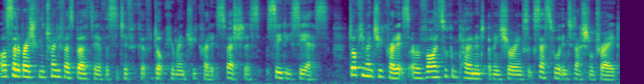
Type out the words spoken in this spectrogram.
are celebrating the 21st birthday of the Certificate for Documentary Credit Specialists, CDCS. Documentary credits are a vital component of ensuring successful international trade.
